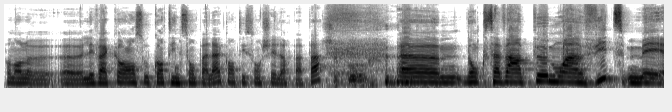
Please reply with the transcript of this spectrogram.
pendant les vacances ou quand ils ne sont pas là, quand ils sont chez leur papa. donc ça va un peu moins vite, mais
